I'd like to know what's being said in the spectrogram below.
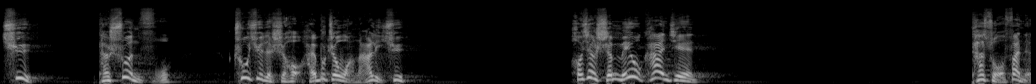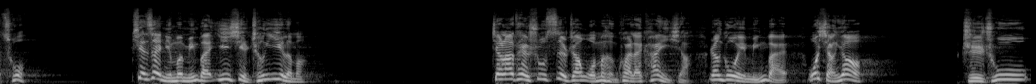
去，他顺服，出去的时候还不知往哪里去，好像神没有看见他所犯的错。现在你们明白因信称义了吗？加拉太书四章，我们很快来看一下，让各位明白。我想要指出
